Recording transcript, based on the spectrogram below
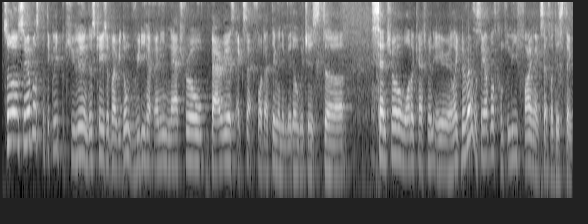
So Singapore is particularly peculiar in this case, but we don't really have any natural barriers except for that thing in the middle, which is the central water catchment area. Like the rest of Singapore is completely fine except for this thing.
